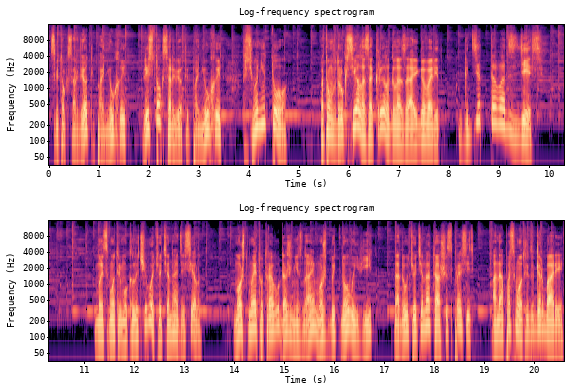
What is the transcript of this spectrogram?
Цветок сорвет и понюхает. Листок сорвет и понюхает. Все не то. Потом вдруг села, закрыла глаза и говорит, «Где-то вот здесь». Мы смотрим, около чего тетя Надя села. Может, мы эту траву даже не знаем, может быть, новый вид. Надо у тети Наташи спросить. Она посмотрит в гербарии.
